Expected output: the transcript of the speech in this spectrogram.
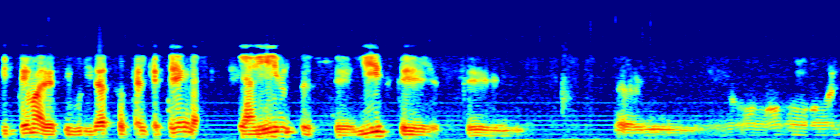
sistema de seguridad social que tenga, sea IMSS, este, ISTE, este, eh, o, el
